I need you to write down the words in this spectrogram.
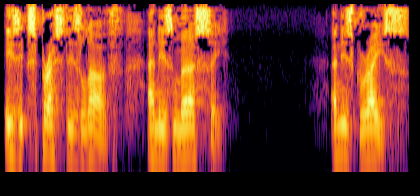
he's expressed his love and his mercy and his grace.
